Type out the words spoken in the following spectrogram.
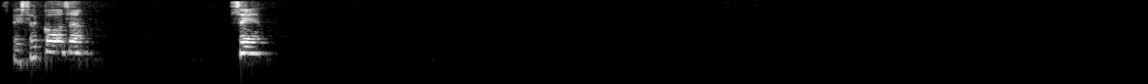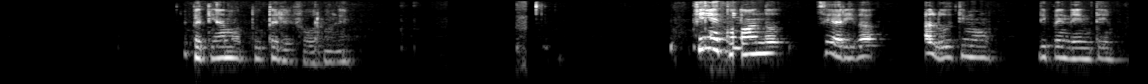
Stessa cosa, se ripetiamo tutte le formule. Fino a quando si arriva all'ultimo dipendente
